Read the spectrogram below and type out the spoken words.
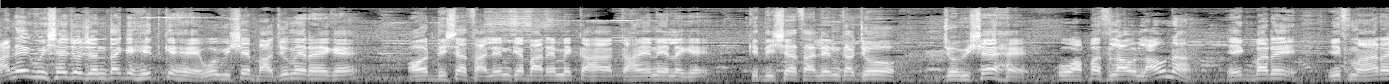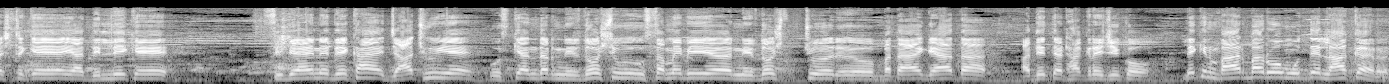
अनेक विषय जो जनता के हित के हैं, वो विषय बाजू में रह गए और दिशा सालियन के बारे में कहा कहने लगे कि दिशा सालियन का जो जो विषय है, वो वापस लाओ लाओ ना। एक बार इस महाराष्ट्र के या दिल्ली के सीबीआई ने देखा है, जाँच हुई है। उसके अंदर निर्दोष उस समय भी निर्दोष बताया गया था आदित्य ठाकरे जी को। लेकिन बार बार वो मुद्दे लाकर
